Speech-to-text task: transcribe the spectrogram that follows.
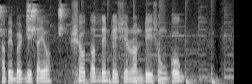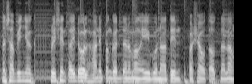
Happy birthday sa'yo. Shout out din kay si Randy Sungkog. Ang sabi niya, present idol, hanip ang ganda ng mga ibon natin. Pa-shout out na lang.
